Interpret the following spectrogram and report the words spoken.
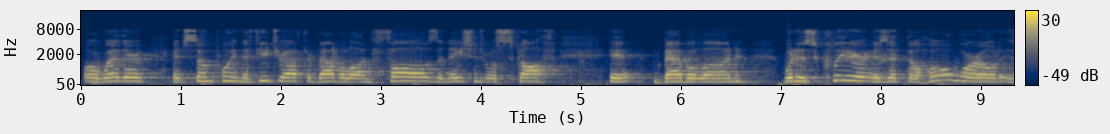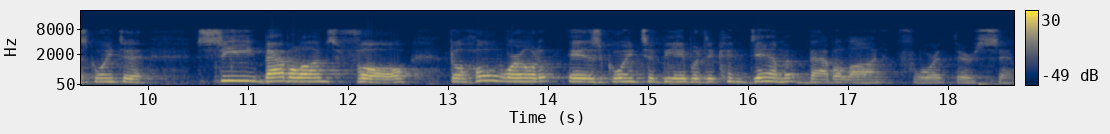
or whether at some point in the future after Babylon falls, the nations will scoff at Babylon. What is clear is that the whole world is going to see Babylon's fall. The whole world is going to be able to condemn Babylon for their sin.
